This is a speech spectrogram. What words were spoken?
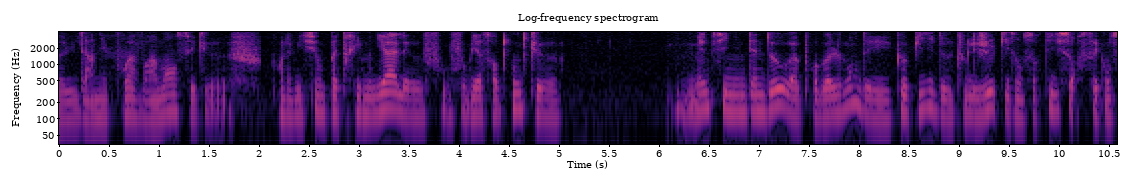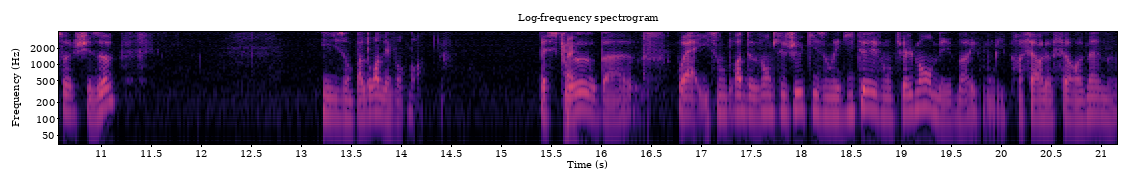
le dernier point vraiment c'est que pour la mission patrimoniale euh, faut, faut bien se rendre compte que même si Nintendo a probablement des copies de tous les jeux qu'ils ont sortis sur ces consoles chez eux, ils n'ont pas le droit de les vendre. Parce que, bah, ouais, ils ont le droit de vendre les jeux qu'ils ont édités éventuellement, mais bah, ils, préfèrent le faire eux-mêmes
